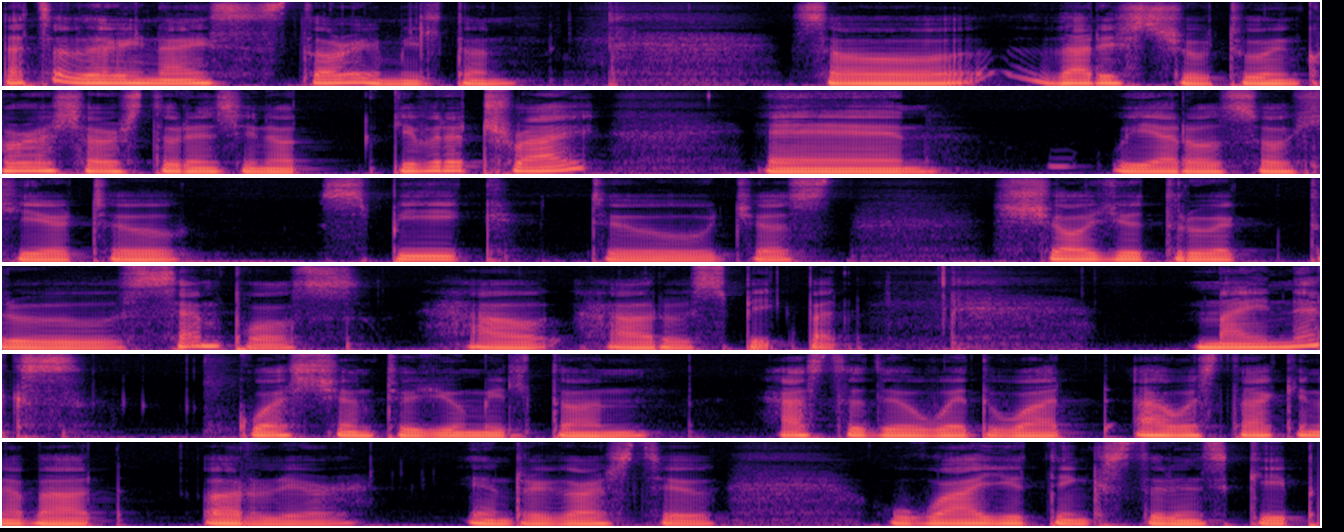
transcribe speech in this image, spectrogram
That's a very nice story, Milton. So that is true. To encourage our students, you know, give it a try. And we are also here to speak, to just show you through through samples how how to speak. But my next question to you, Milton, has to do with what I was talking about earlier in regards to why you think students keep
